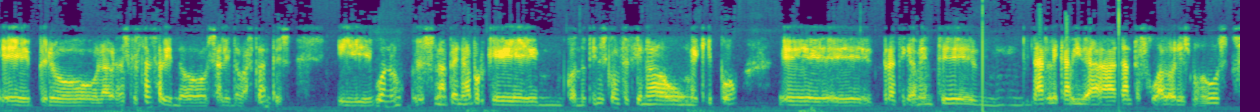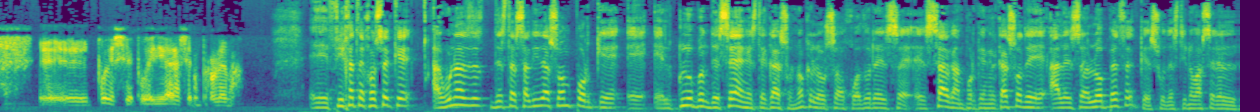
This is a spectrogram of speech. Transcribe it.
eh, pero la verdad es que están saliendo saliendo bastantes. Y bueno, es una pena porque cuando tienes confeccionado un equipo, eh, prácticamente darle cabida a tantos jugadores nuevos eh, puede, ser- puede llegar a ser un problema. Eh, fíjate, José, que algunas de estas salidas son porque eh, el club desea, en este caso, ¿no? que los jugadores eh, salgan, porque en el caso de Alex López, que su destino va a ser el,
